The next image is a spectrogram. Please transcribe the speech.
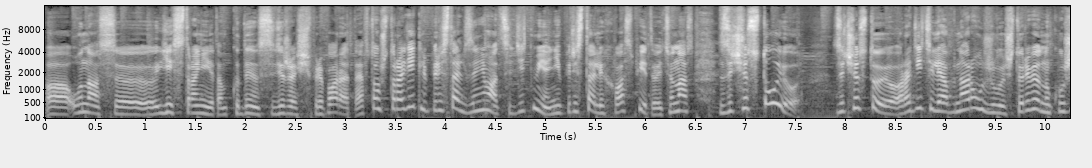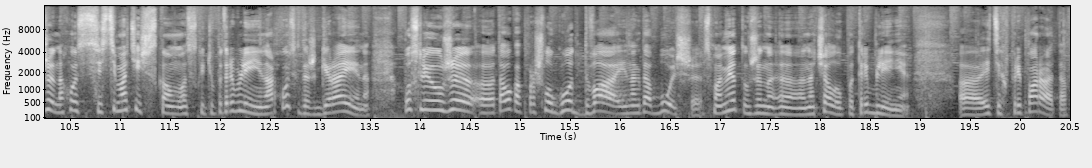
э, у нас э, есть в стране там КДН содержащие препараты, а в том, что родители перестали заниматься детьми, они перестали их воспитывать. У нас зачастую, зачастую родители обнаруживают, что ребенок уже находится в систематическом, так сказать, употреблении наркотиков, даже героина, после уже э, того, как прошло год-два, иногда больше, с момента уже на- э, начала употребления э, этих препаратов.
